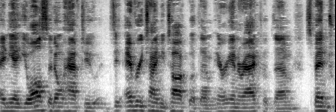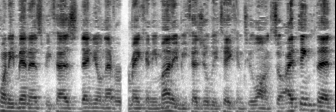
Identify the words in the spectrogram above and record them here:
and yet you also don't have to every time you talk with them or interact with them spend 20 minutes because then you'll never make any money because you'll be taking too long. So I think that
